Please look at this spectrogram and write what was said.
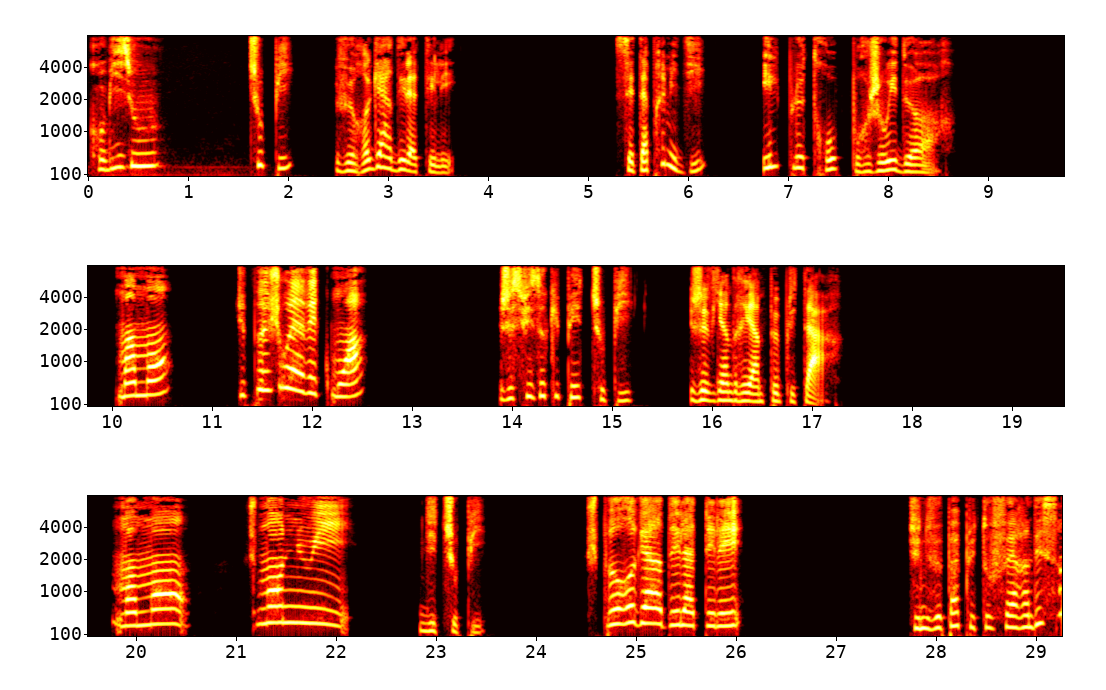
Gros bisous Choupi veut regarder la télé. Cet après-midi, il pleut trop pour jouer dehors. Maman, tu peux jouer avec moi? Je suis occupée, Choupi. Je viendrai un peu plus tard. Maman, je m'ennuie. dit Choupi. Je peux regarder la télé Tu ne veux pas plutôt faire un dessin?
